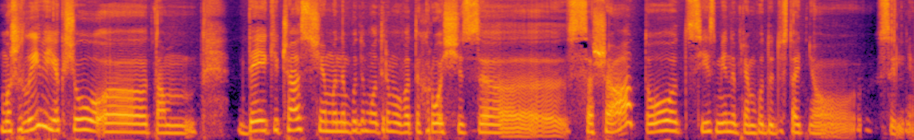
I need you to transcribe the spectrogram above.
можливі, якщо е, там деякий час ще ми не будемо отримувати гроші з, з США, то ці зміни прям будуть достатньо сильні.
